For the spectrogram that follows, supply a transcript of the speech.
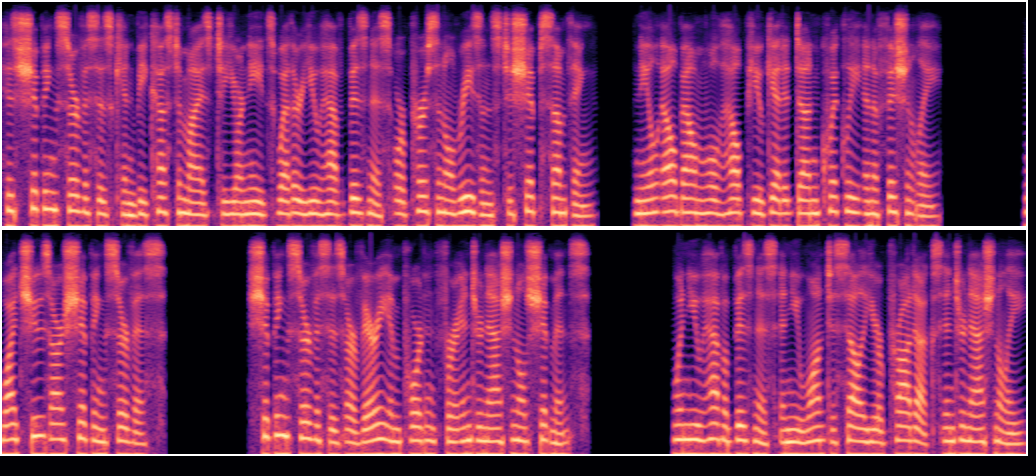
His shipping services can be customized to your needs whether you have business or personal reasons to ship something, Neal Elbaum will help you get it done quickly and efficiently. Why choose our shipping service? Shipping services are very important for international shipments. When you have a business and you want to sell your products internationally,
